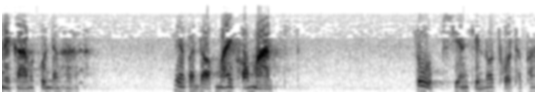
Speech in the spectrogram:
ในกามคุณดังหา เรียกว่าดอกไม้ของมาร สียงกลิ่นรสโผฏฐพะ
